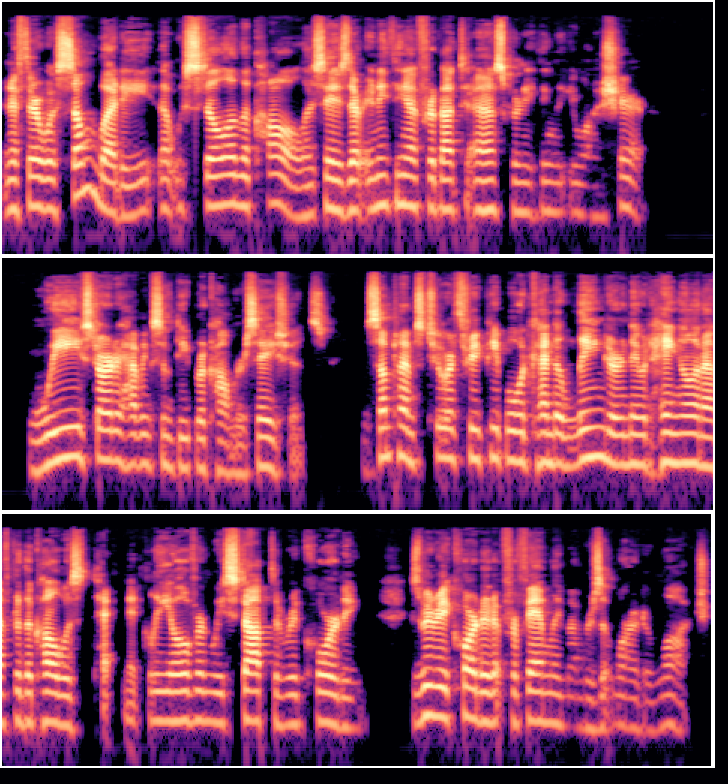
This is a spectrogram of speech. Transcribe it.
And if there was somebody that was still on the call, I say, Is there anything I forgot to ask or anything that you want to share? We started having some deeper conversations. Sometimes two or three people would kind of linger and they would hang on after the call was technically over and we stopped the recording because we recorded it for family members that wanted to watch.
